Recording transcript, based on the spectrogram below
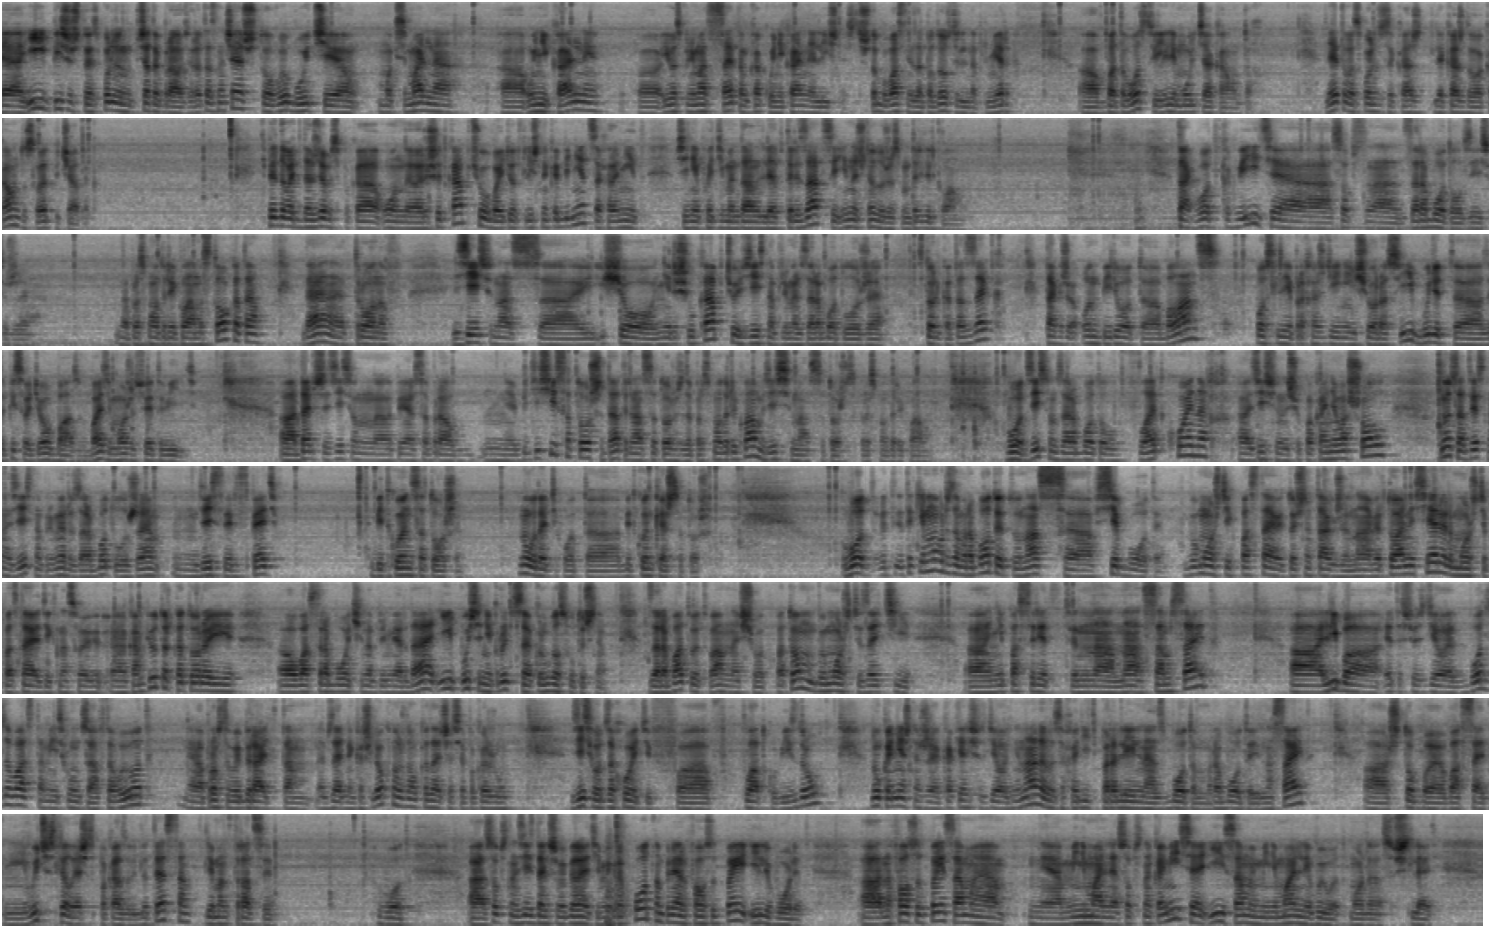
Э, и пишет, что используем отпечаток браузера. Это означает, что вы будете максимально а, уникальны и восприниматься сайтом как уникальная личность, чтобы вас не заподозрили, например, в ботоводстве или мультиаккаунтах. Для этого используется для каждого аккаунта свой отпечаток. Теперь давайте дождемся, пока он э, решит капчу, войдет в личный кабинет, сохранит все необходимые данные для авторизации и начнет уже смотреть рекламу. Так, вот, как видите, собственно, заработал здесь уже на просмотр рекламы Стокота, да, тронов. Здесь у нас э, еще не решил капчу, здесь, например, заработал уже столько-то зэк. Также он берет э, баланс после прохождения еще раз и будет э, записывать его в базу. В базе можно все это видеть. А дальше здесь он, например, собрал BTC Сатоши, да, 13 Сатоши за просмотр рекламы, здесь 17 Сатоши за просмотр рекламы. Вот, здесь он заработал в лайткоинах, а здесь он еще пока не вошел. Ну и, соответственно, здесь, например, заработал уже 235 биткоин Сатоши. Ну, вот этих вот Bitcoin Cash Satoshi. Вот, таким образом работают у нас э, все боты. Вы можете их поставить точно так же на виртуальный сервер, можете поставить их на свой э, компьютер, который э, у вас рабочий, например, да, и пусть они крутятся круглосуточно, зарабатывают вам на счет. Потом вы можете зайти э, непосредственно на сам сайт, э, либо это все сделает бот за вас, там есть функция автовывод, э, просто выбирайте там, обязательно кошелек нужно указать, сейчас я покажу. Здесь вот заходите в, в вкладку Withdraw. Ну, конечно же, как я сейчас делать не надо, вы заходите параллельно с ботом работой на сайт, а, чтобы вас сайт не вычислил. Я сейчас показываю для теста, демонстрации. Вот. А, собственно, здесь дальше выбираете микропод, например, Faucet Pay или Wallet. А, на Faucet Pay самая э, минимальная, собственно, комиссия и самый минимальный вывод можно осуществлять.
